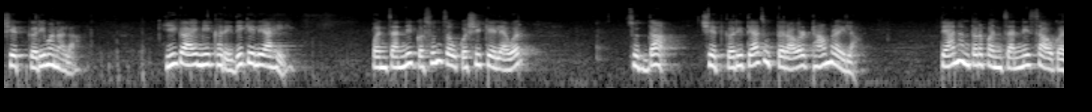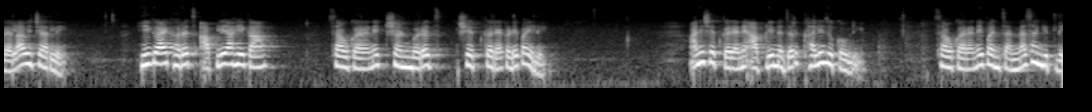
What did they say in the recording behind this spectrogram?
शेतकरी म्हणाला ही गाय मी खरेदी केली आहे. पंचांनी कसून चौकशी केल्यावर सुद्धा शेतकरी त्याच उत्तरावर ठाम राहिला. त्यानंतर पंचांनी सावकाराला विचारले ही गाय खरंच आपली आहे का? सावकाराने क्षणभरच शेतकऱ्याकडे पाहिले आणि शेतकऱ्याने आपली नजर खाली झुकवली. सावकाराने पंचांना सांगितले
